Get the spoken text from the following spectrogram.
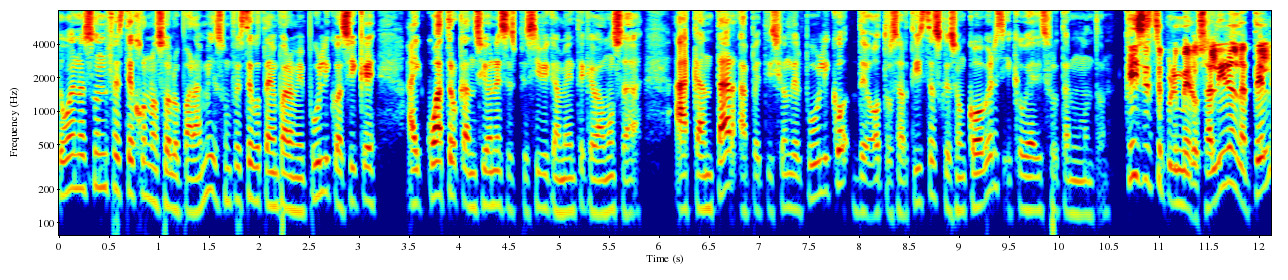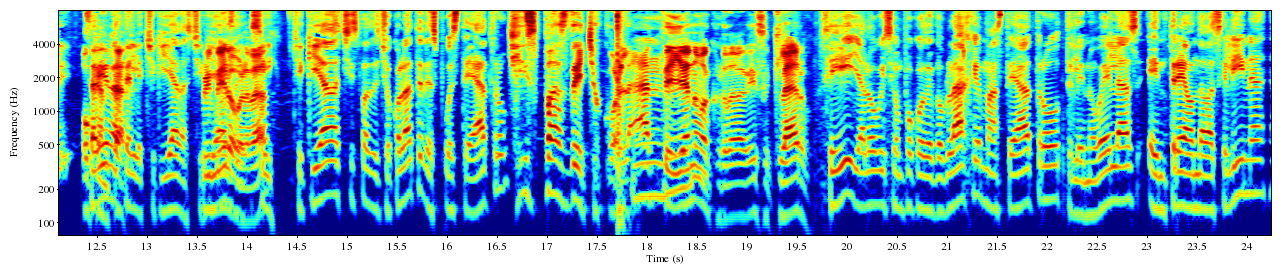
Que bueno, es un festejo no solo para mí, es un festejo también para mi público, así que hay cuatro canciones específicamente que vamos a, cantar a petición del público de otros artistas que son covers y que voy a disfrutar un montón. ¿Qué hiciste primero? ¿Salir en la tele o Salir en la tele, chiquilladas, chiquilladas. Primero, ¿verdad? Sí, chiquilladas, chispas de chocolate, después teatro. Chispas de chocolate, ya no me acordaba de eso, claro. Sí, ya luego hice un poco de doblaje, más teatro, telenovelas, entré a Onda Vaselina,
